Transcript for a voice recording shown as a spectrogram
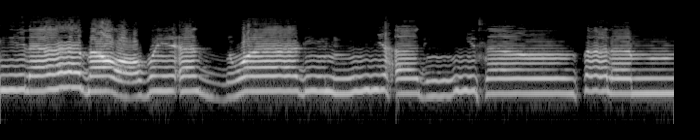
إلى بعض حديثا فلما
